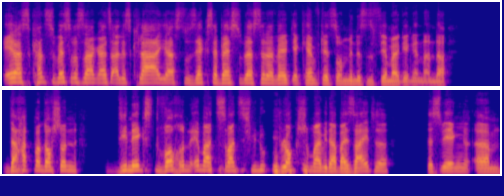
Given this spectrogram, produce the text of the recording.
ey, was kannst du Besseres sagen als alles klar? Hier hast du sechs der Beste und Beste der Welt, ihr kämpft jetzt noch mindestens viermal gegeneinander. Da hat man doch schon die nächsten Wochen immer 20 Minuten Block schon mal wieder beiseite. Deswegen, ähm,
